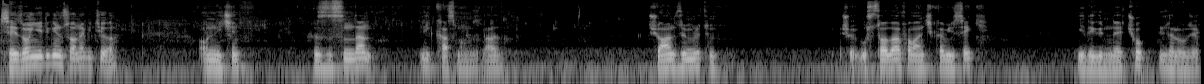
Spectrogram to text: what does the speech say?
Sezon 7 gün sonra bitiyor. Onun için hızlısından lig kasmamız lazım. Şu an zümrütüm. Şu ustalığa falan çıkabilsek 7 günde çok güzel olacak.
